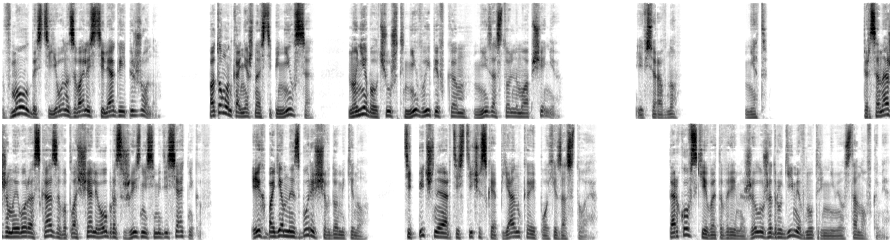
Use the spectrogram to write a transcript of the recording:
В молодости его называли стилягой и пижоном. Потом он, конечно, остепенился, но не был чужд ни выпивкам, ни застольному общению. И все равно. Нет. Персонажи моего рассказа воплощали образ жизни семидесятников. Их богемное сборище в Доме кино — типичная артистическая пьянка эпохи застоя. Тарковский в это время жил уже другими внутренними установками.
